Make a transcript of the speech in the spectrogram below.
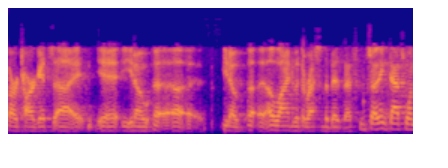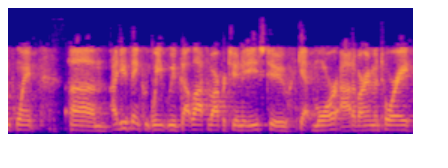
our targets, uh uh you know, aligned with the rest of the business. So I think that's one point. Um, I do think we've got lots of opportunities to get more out of our inventory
